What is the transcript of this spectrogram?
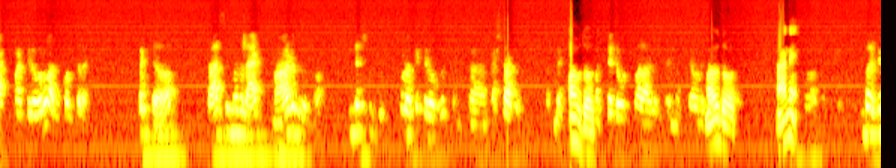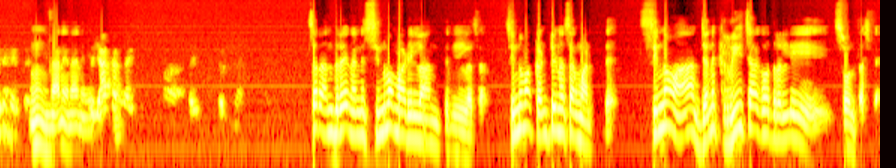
ಆಕ್ಟ್ ಮಾಡ್ತಿರೋರು ಅನ್ಕೊಂತಾರೆ ಬಟ್ ಸ್ಟಾರ್ ಸಿನಿಮಾದಲ್ಲಿ ಆಕ್ಟ್ ಮಾಡಿದ್ರು ಇಂಡಸ್ಟ್ರಿ ದುಡ್ಕೊಳ್ಳೋಕೆ ಕೆಲವೊಬ್ರು ಕಷ್ಟ ಆಗುತ್ತೆ. ಮತ್ತೆ ಡೌಟ್ ಫಾಲ್ ಆಗುತ್ತೆ ಮತ್ತೆ ಹೌದೌದು. ನಾನೇ. ತುಂಬಾ ಜನ ಹೇಳ್ತಾರೆ. ಹ್ಮ್ ನಾನೇ ನಾನೇ. ಯಾಕೆ ಹಂಗಾಯ್ತು? ಸರ್ ಅಂದ್ರೆ ನನಗೆ ಸಿನಿಮಾ ಮಾಡಿಲ್ಲ ಅಂತಿರ್ಲಿಲ್ಲ ಸರ್. ಸಿನಿಮಾ ಕಂಟಿನ್ಯೂಸ್ ಆಗಿ ಮಾಡ್ತಿದ್ದೆ. ಸಿನಿಮಾ ಜನಕ್ಕೆ ರೀಚ್ ಆಗೋದ್ರಲ್ಲಿ ಸೋಲ್ತಷ್ಟೇ.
